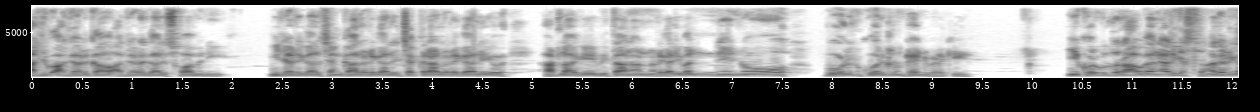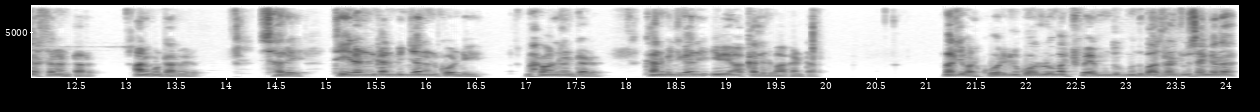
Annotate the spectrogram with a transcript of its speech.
అది అది అడగా అది అడగాలి స్వామిని. ఇది అడగాలి శంఖాలు అడగాలి చక్రాలు అడగాలి అట్లాగే విధానాలను అడగాలి. ఇవన్నీ ఎన్నో బోళ్ళని కోరికలు ఉంటాయండి వీళ్ళకి. ఈ కోరికలతో రావగానే అడిగేస్తాను అది అడిగేస్తాను అంటారు. అనుకుంటారు మీరు. సరే తీరా నేను కనిపించాను అనుకోండి భగవంతుడు అంటాడు కనిపించి కానీ ఇవి అక్కర్లేదు మాకంటారు. మరి వాళ్ళు కోరికన కోరలు మర్చిపోయే ముందుకు ముందు పాత్రలు చూసాం కదా.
